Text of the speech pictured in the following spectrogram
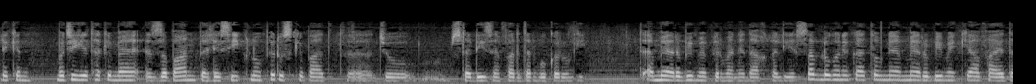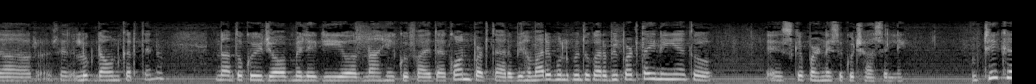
لیکن مجھے یہ تھا کہ میں زبان پہلے سیکھ لوں، پھر اس کے بعد جو اسٹڈیز ہیں فردر وہ کروں گی۔ تو ایم اے عربی میں پھر میں نے داخلہ لیا۔ سب لوگوں نے کہا، تم نے ایم اے عربی میں کیا فائدہ؟ اور لک ڈاؤن کرتے نا۔ نہ تو کوئی جاب ملے گی اور نہ ہی کوئی فائدہ۔ ہے کون پڑھتا ہے عربی؟ ہمارے ملک میں تو عربی پڑھتا ہی نہیں ہے، تو اس کے پڑھنے سے کچھ حاصل نہیں۔ ٹھیک ہے،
